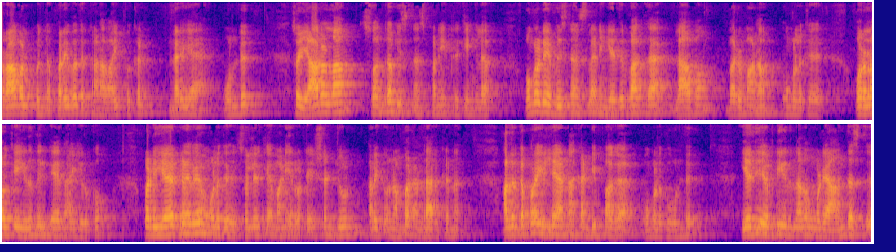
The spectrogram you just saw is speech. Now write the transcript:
ட்ராவல் கொஞ்சம் குறைவதற்கான வாய்ப்புகள் நிறைய உண்டு. ஸோ யாரெல்லாம் சொந்த பிஸ்னஸ் பண்ணிகிட்ருக்கீங்களோ உங்களுடைய பிஸ்னஸில் நீங்கள் எதிர்பார்த்த லாபம் வருமானம் உங்களுக்கு ஓரளவுக்கு இருந்துக்கிட்டே தான் இருக்கும். பட் ஏற்கனவே உங்களுக்கு சொல்லியிருக்கேன் மணி ரொட்டேஷன் ஜூன் வரைக்கும் ரொம்ப நல்லா இருக்குன்னு. அதுக்கப்புறம் இல்லையானா கண்டிப்பாக உங்களுக்கு உண்டு. எது எப்படி இருந்தாலும் உங்களுடைய அந்தஸ்து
